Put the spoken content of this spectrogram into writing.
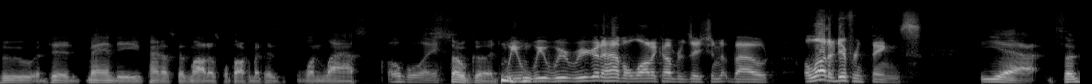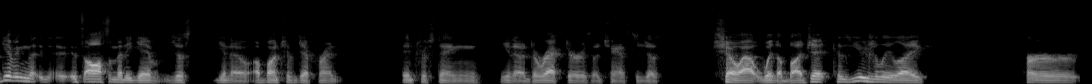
who did Mandy Panos Cosmatos we'll talk about his one last Oh boy. so good We we we we're gonna have a lot of conversation about a lot of different things. Yeah. So giving the it's awesome that he gave just, you know, a bunch of different interesting, you know, directors a chance to just show out with a budget cuz usually like for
